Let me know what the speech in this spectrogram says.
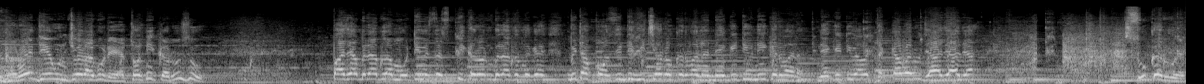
ઘણો દેહ ઊંચો રાખું, રહેતો નહીં, કરું છું. પાછા બધા પેલા મોટિવેશનલ સ્પીકરો બધા તમને કહે, બેટા પોઝિટિવ વિચારો કરવાના નેગેટિવ નહીં કરવાના. નેગેટિવ આવે, ધક્કા જા જા જા. શું કરવું એમ?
